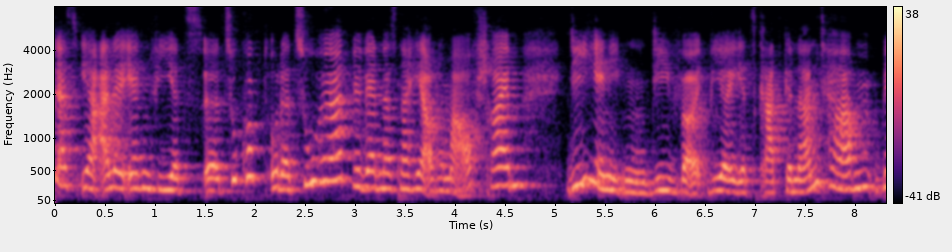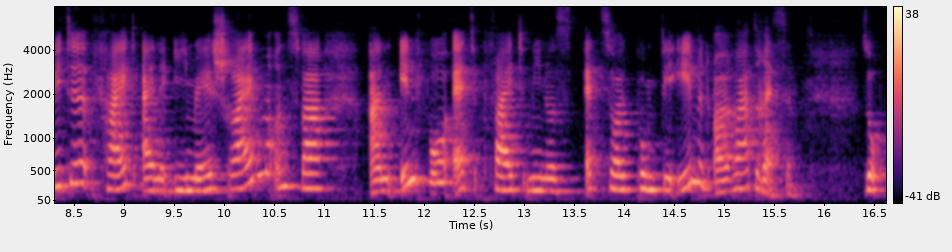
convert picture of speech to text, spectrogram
dass ihr alle irgendwie jetzt äh, zuguckt oder zuhört. Wir werden das nachher auch nochmal aufschreiben. Diejenigen, die wir jetzt gerade genannt haben, bitte Veit eine E-Mail schreiben und zwar an info at etzold.de mit eurer Adresse. So,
